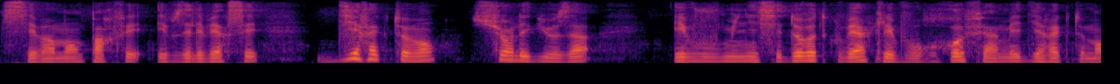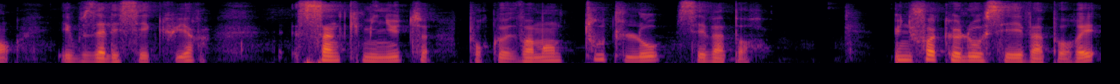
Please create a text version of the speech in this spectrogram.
c'est vraiment parfait. Et vous allez verser directement sur les gyoza et vous vous munissez de votre couvercle et vous refermez directement et vous allez laisser cuire 5 minutes pour que vraiment toute l'eau s'évapore. Une fois que l'eau s'est évaporée,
